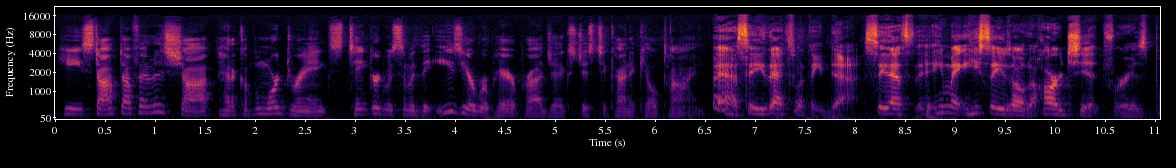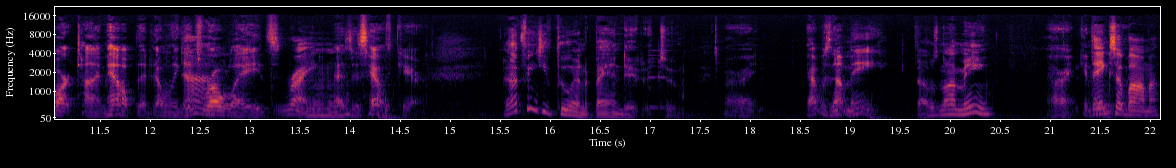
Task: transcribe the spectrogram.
he stopped off at his shop, had a couple more drinks, tinkered with some of the easier repair projects just to kind of kill time. Yeah, see, that's what they do. See, that's he make he saves all the hard shit for his part-time help that only gets Duh. Rolaids Right. Mm-hmm. as his health care. I think you threw in a band-aid or two. All right, that was not me. That was not me. All right, continue. Thanks, Obama.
